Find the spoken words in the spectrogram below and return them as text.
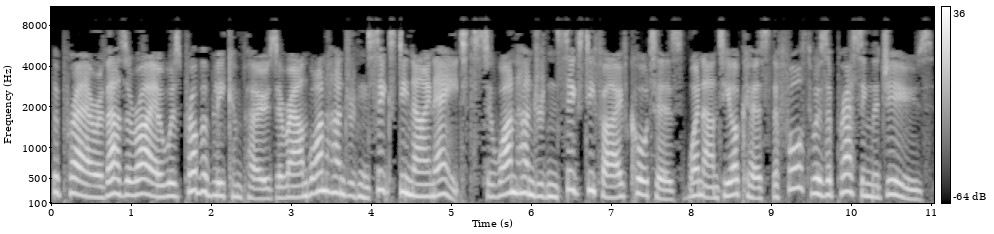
The Prayer of Azariah was probably composed around 169 eighths to 165 quarters, when Antiochus IV was oppressing the Jews.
